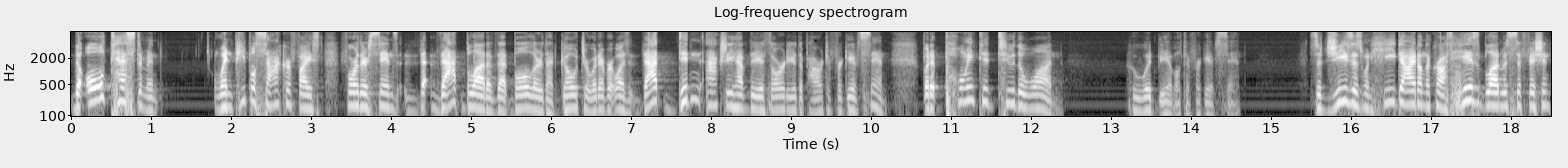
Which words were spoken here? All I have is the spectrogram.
the Old Testament, when people sacrificed for their sins, th- that blood of that bull or that goat or whatever it was, that didn't actually have the authority or the power to forgive sin. But it pointed to the one who would be able to forgive sin. So, Jesus, when he died on the cross, his blood was sufficient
